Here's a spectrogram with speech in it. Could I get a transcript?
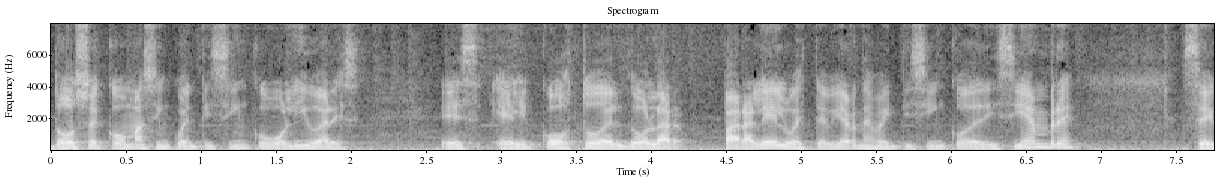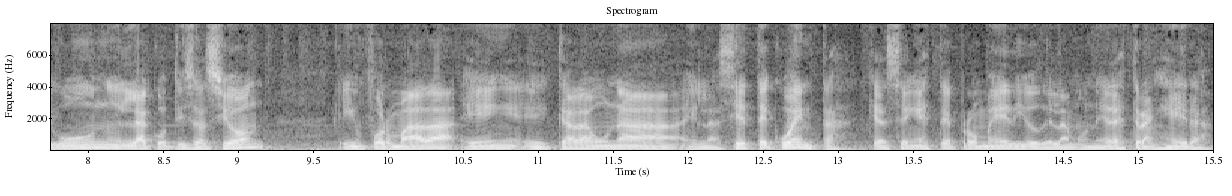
12,55 bolívares es el costo del dólar paralelo este viernes 25 de diciembre, según la cotización informada en eh, cada una, en las siete cuentas que hacen este promedio de la moneda extranjera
